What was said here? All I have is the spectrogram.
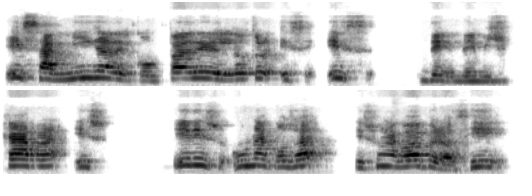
es amiga del compadre del otro, es, es de, Vizcarra, es, eres una cosa, es una cosa, pero así,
